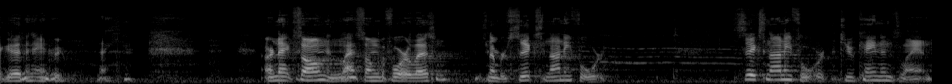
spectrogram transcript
That good, Andrew? Our next song and last song before our lesson is number 694. 694, To Canaan's Land.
